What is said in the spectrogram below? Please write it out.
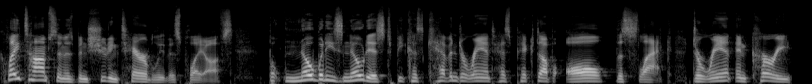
Klay Thompson has been shooting terribly this playoffs, but nobody's noticed because Kevin Durant has picked up all the slack. Durant and Curry.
